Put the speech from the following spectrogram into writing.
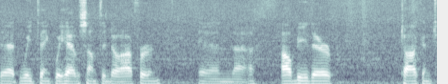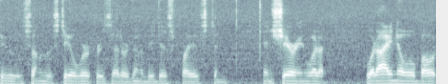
that we think we have something to offer. And, and uh, I'll be there talking to some of the steel workers that are going to be displaced and, and sharing what, I- what I know about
